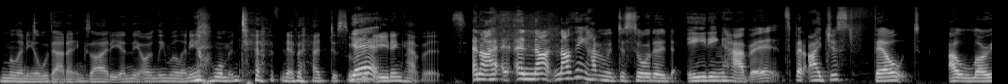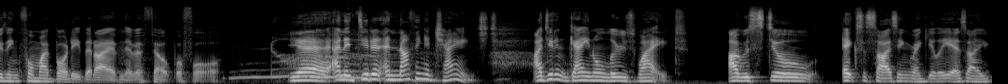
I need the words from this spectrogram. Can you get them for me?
millennial without anxiety and the only millennial woman to have never had disordered Yeah. eating habits. And I and not, nothing having with disordered eating habits, but I just felt a loathing for my body that I have never felt before. No. Yeah, and it didn't, and nothing had changed. I didn't gain or lose weight. I was still exercising regularly as I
